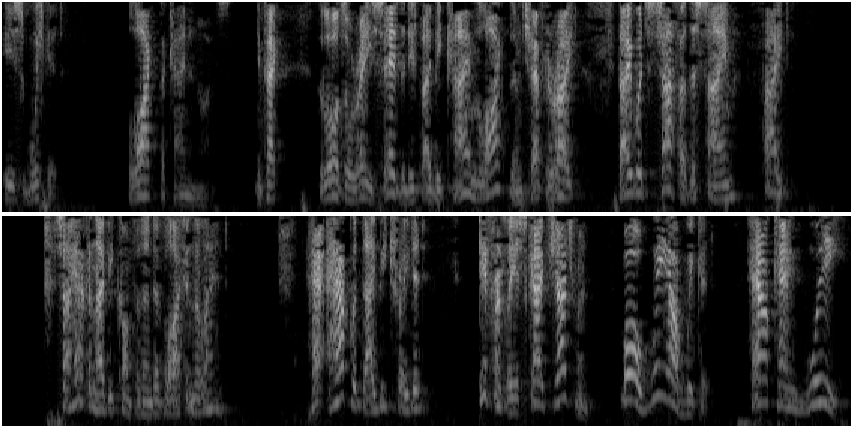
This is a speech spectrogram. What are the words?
is wicked, like the Canaanites. In fact, the Lord's already said that if they became like them, chapter 8, they would suffer the same fate. So, how can they be confident of life in the land? How, how could they be treated differently, escape judgment? Well, we are wicked. How can we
